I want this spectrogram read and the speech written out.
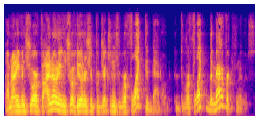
I'm not even sure if I'm not even sure if the ownership projections reflected that reflected the Mavericks news.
